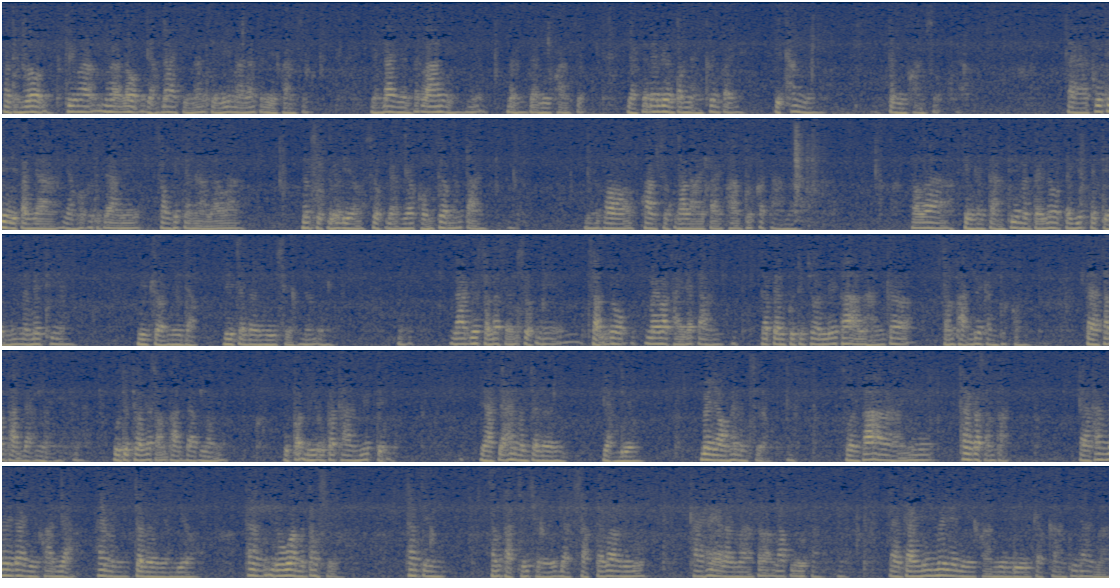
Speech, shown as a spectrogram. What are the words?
มันถึงโลกคิดว่าเมื่อโลกอยากได้สิ่งนั้นสิ่งนี้มาแล้วจะมีความสุข อยากได้เงินสักล้านเนี่ยมันจะมีความสุข อยากจะได้เลื่อนตำแหน่งขึ้นไปอีกขั้นหนึ่งจะมีความสุข แต่ผู้ที่มีปัญญาอย่างพระพุทธเจ้านี้ทรงพิจารณาแล้วว่า มันสุขเดียวเดียวสุขแบบเดียวขมเตื้อน้ำตาลเดี๋ยวพอความสุขละลายไปความทุกข์ก็ตามมาเพราะว่าสิ่งต่างๆ ที่มันไปโลภไปยึดไปติดนี้มันไม่เที่ยง มีเกิดมีดับ มีเจริญมีเสื่อมนั่นเองลาภยศสรรเสริญสุขนี่สัตว์โลกไม่ว่าใครก็ตาม จะเป็นปุถุชนหรือพระอรหันต์ก็สัมผัสด้วยกันทุกคน แต่สัมผัสแบบไหน ปุถุชนก็สัมผัสแบบหลงอุปมีอุปทานยึดติดอยากจะให้มันเจริญอย่างเดียว ไม่ยอมให้มันเสื่อมส่วนพระอาหารหันต์นี้ท่านก็สัมผัส แต่ท่านไม่ได้มีความอยากให้มันเจริญอย่างเดียว ท่านรู้ว่ามันต้องเสื่อมท่านจึงสัมผัสเฉยๆแบบสักแต่ว่ารู้ใครให้อะไรมาก็รับรู้ไป แต่ใจนี้ไม่ได้มีความยินดีกับการที่ได้มา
